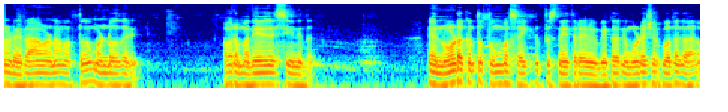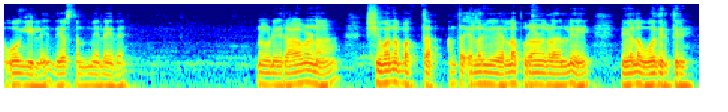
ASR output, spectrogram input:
ನೋಡಿ, ರಾವಣ ಮತ್ತು ಮಂಡೋದರಿ ಅವರ ಮದುವೆ ಸೀನ್ ಇದು. ಏ, ನೋಡೋಕ್ಕಂತೂ ತುಂಬ ಸೈಕಿತ್ತು ಸ್ನೇಹಿತರೆ ಬೇಕಾದ್ರೆ ನೀವು ಮುರುಡೇಶ್ವರಕ್ಕೆ ಹೋದಾಗ ಹೋಗಿ ಇಲ್ಲಿ, ದೇವಸ್ಥಾನದ ಮೇಲೆ ಇದೆ. ನೋಡಿ, ರಾವಣ ಶಿವನ ಭಕ್ತ ಅಂತ ಎಲ್ಲರಿಗೂ ಎಲ್ಲ ಪುರಾಣಗಳಲ್ಲಿ ನೀವೆಲ್ಲ ಓದಿರ್ತೀರಿ.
